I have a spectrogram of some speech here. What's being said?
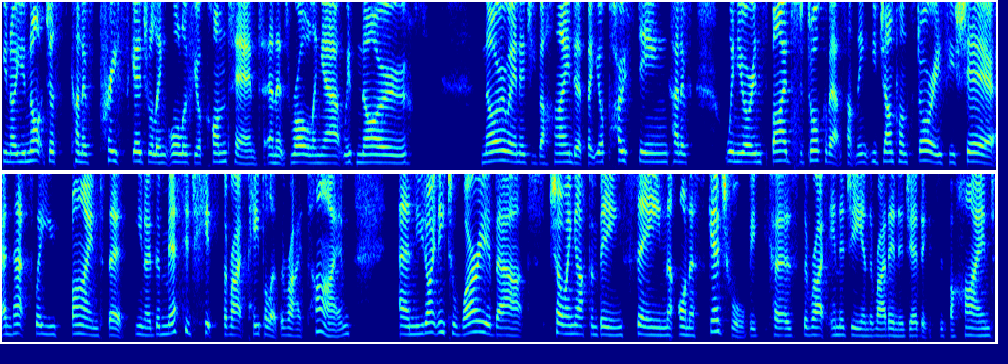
you know, you're not just kind of pre-scheduling all of your content and it's rolling out with no no energy behind it but you're posting kind of when you're inspired to talk about something you jump on stories you share and that's where you find that you know the message hits the right people at the right time and you don't need to worry about showing up and being seen on a schedule because the right energy and the right energetics is behind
